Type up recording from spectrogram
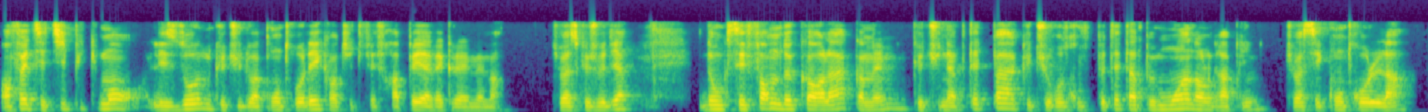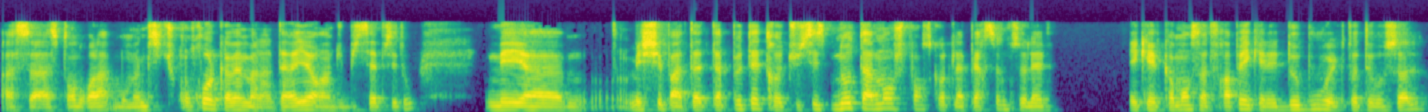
En fait, c'est typiquement les zones que tu dois contrôler quand tu te fais frapper avec le MMA. Tu vois ce que je veux dire? Donc, ces formes de corps-là, quand même, que tu n'as peut-être pas, que tu retrouves peut-être un peu moins dans le grappling. Tu vois, ces contrôles-là, à, ce- à cet endroit-là. Bon, même si tu contrôles quand même à l'intérieur hein, du biceps et tout. Mais, euh, mais je sais pas, t'as peut-être, tu sais, notamment, je pense, quand la personne se lève et qu'elle commence à te frapper et qu'elle est debout et que toi, tu es au sol.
